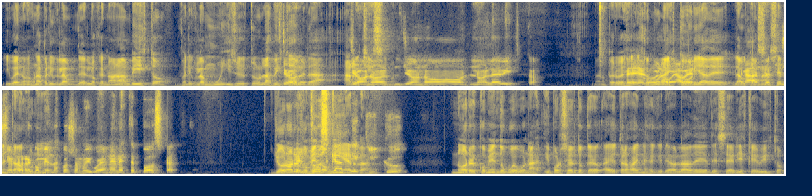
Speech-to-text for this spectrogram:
Y bueno, es una película, de los que no la han visto, película muy, y si tú no la has visto, de verdad, yo no, yo no, no la he visto. Bueno, pero es, como la historia de la eutanasia en Estados recomiendas cosas muy buenas en este podcast. Yo no recomiendo mierda. No recomiendo huevonas. Y por cierto, que hay otras vainas que quería hablar de, de series que he visto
